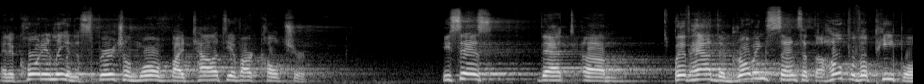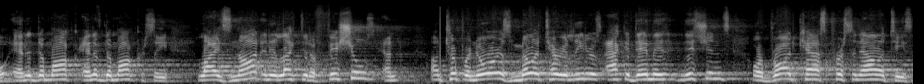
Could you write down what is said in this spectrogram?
and accordingly in the spiritual and moral vitality of our culture. He says that um, we have had the growing sense that the hope of a people and, a democ- and of democracy lies not in elected officials and entrepreneurs, military leaders, academicians, or broadcast personalities.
